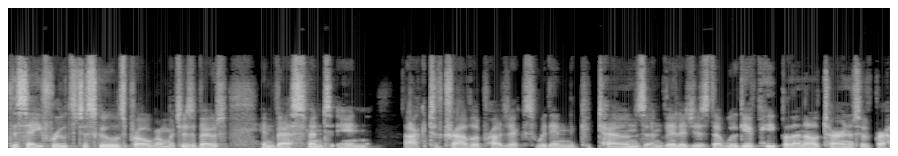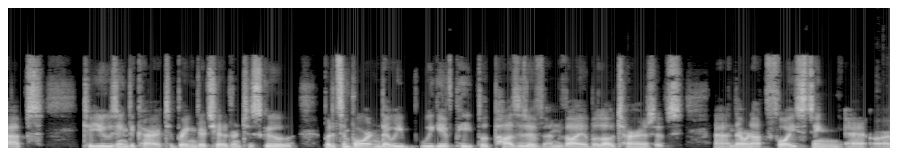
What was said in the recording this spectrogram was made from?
the Safe Routes to Schools program, which is about investment in active travel projects within towns and villages that will give people an alternative, perhaps, to using the car to bring their children to school. But it's important that we, we give people positive and viable alternatives uh, and that we're not foisting uh,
